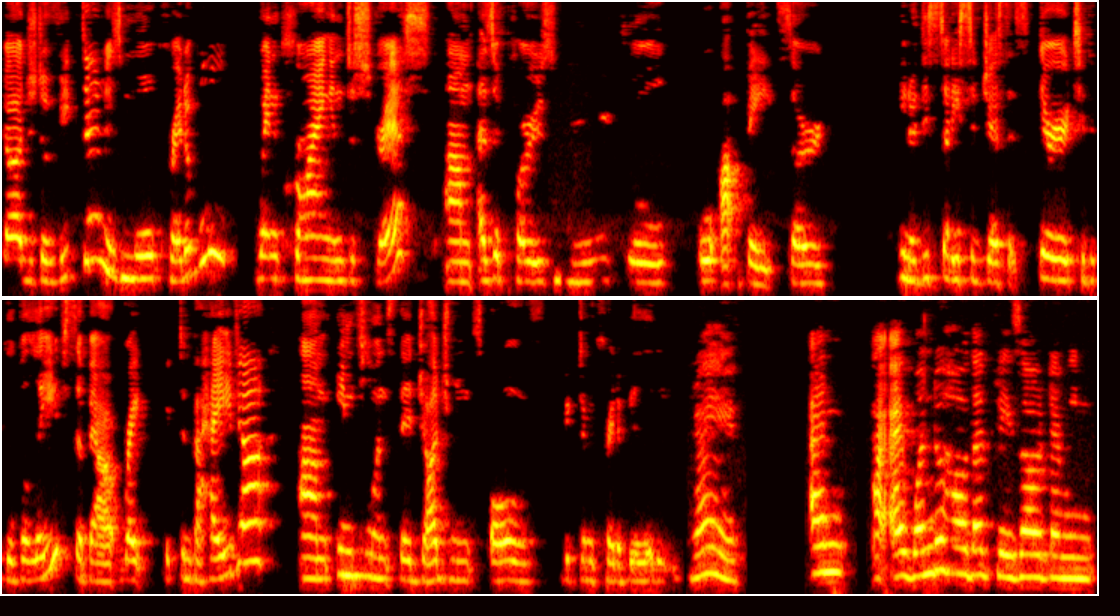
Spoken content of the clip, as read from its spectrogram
judged a victim as more credible when crying in distress, um, as opposed to neutral or upbeat. So, you know, this study suggests that stereotypical beliefs about rape victim behavior um, influence their judgments of victim credibility. Right. And I wonder how that plays out. I mean,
